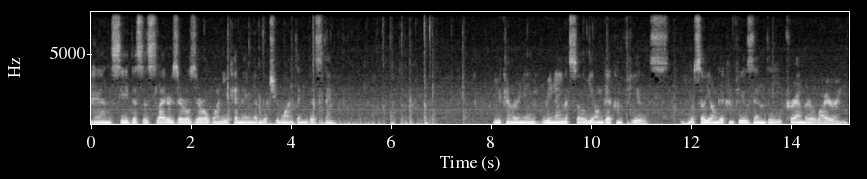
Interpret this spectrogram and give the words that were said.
And see this is slider 001 you can name it what you want in this thing you can rename rename it so you don't get confused mm-hmm. so you don't get confused in the parameter wiring.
